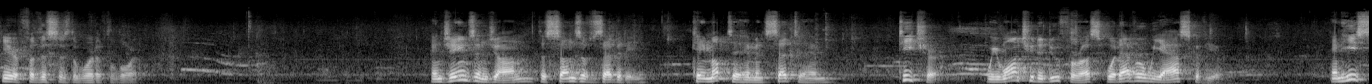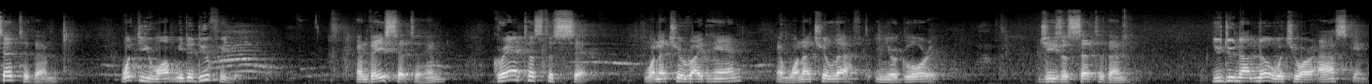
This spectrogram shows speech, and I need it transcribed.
Here, for this is the word of the Lord. And James and John, the sons of Zebedee, came up to him and said to him, Teacher, we want you to do for us whatever we ask of you. And he said to them, What do you want me to do for you? And they said to him, Grant us to sit, one at your right hand and one at your left, in your glory. Jesus said to them, You do not know what you are asking.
